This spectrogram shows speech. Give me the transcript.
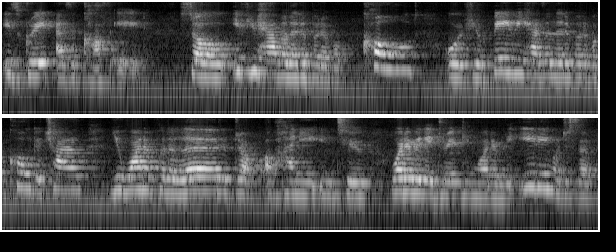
is great as a cough aid. So if you have a little bit of a cold or if your baby has a little bit of a cold, your child, you want to put a little drop of honey into whatever they're drinking, whatever they're eating, or just a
